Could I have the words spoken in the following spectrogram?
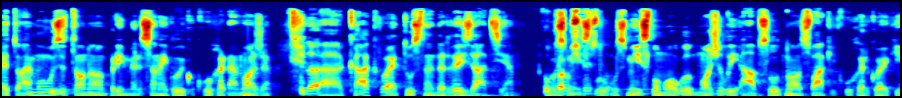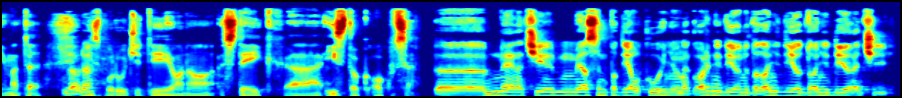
Eto, ajmo uzeti ono primjer sa nekoliko kuhara, može? Da. A, kakva je tu standardizacija? U kom smislu, smislu? u smislu mogu, može li apsolutno svaki kuhar kojeg imate Dobro. isporučiti ono steak a, istog okusa? E, ne, znači ja sam podijelio kuhinju na gornji dio, na donji dio, donji dio, znači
